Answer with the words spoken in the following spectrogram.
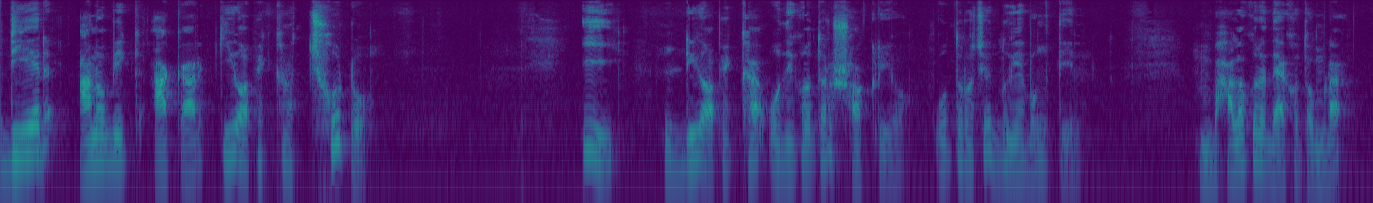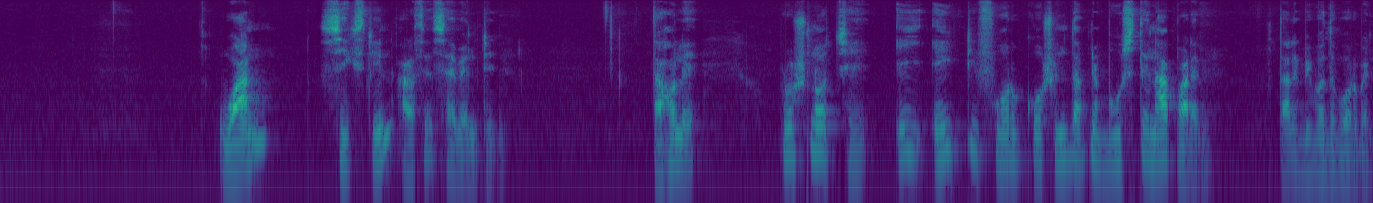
ডি এর আণবিক আকার কি অপেক্ষা ছোট? ই, ডি অপেক্ষা অধিকতর সক্রিয়। উত্তর হচ্ছে দুই এবং তিন। ভালো করে দেখো তোমরা। ওয়ান, সিক্সটিন আর আছে সেভেন্টিন। তাহলে প্রশ্ন হচ্ছে, এই এইটটি ফোর কোশ্চেন যদি আপনি বুঝতে না পারেন, তাহলে বিপদে পড়বেন।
